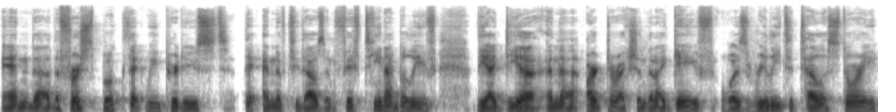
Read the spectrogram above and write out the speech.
And uh, the first book that we produced, the end of 2015, I believe, the idea and the art direction that I gave was really to tell a story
